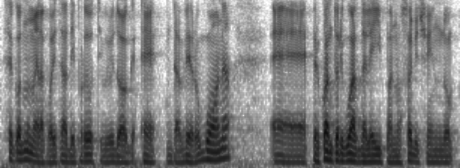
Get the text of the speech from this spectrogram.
Secondo me la qualità dei prodotti Brewdog è davvero buona, eh, per quanto riguarda le IPA non sto dicendo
